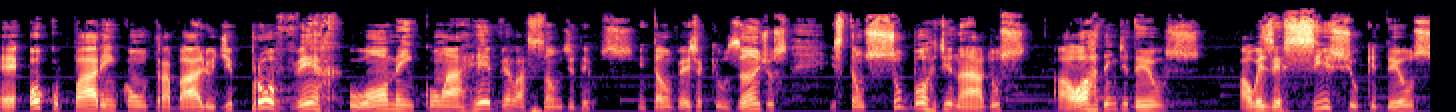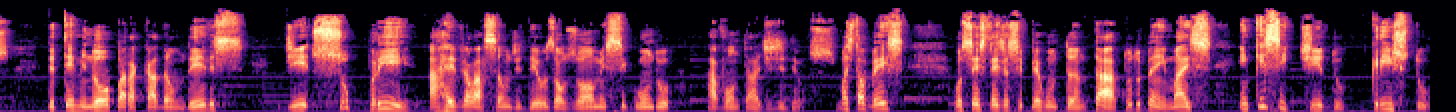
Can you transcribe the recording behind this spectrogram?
é, ocuparem com o trabalho de prover o homem com a revelação de Deus. Então veja que os anjos estão subordinados à ordem de Deus, ao exercício que Deus determinou para cada um deles de suprir a revelação de Deus aos homens segundo a vontade de Deus. Mas talvez você esteja se perguntando, tá, tudo bem, mas em que sentido Cristo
